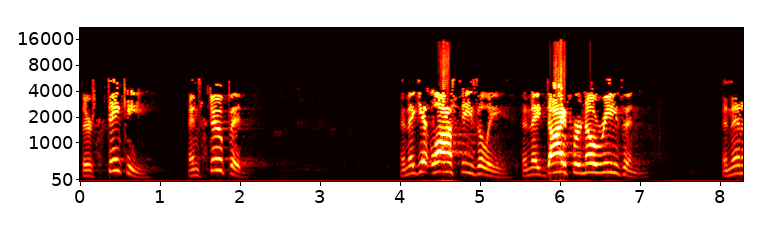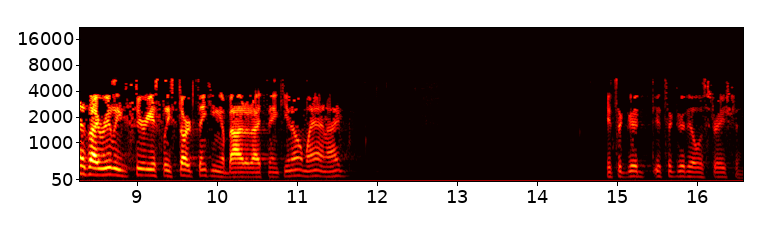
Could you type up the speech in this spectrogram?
They're stinky and stupid. And they get lost easily. And they die for no reason. And then as I really seriously start thinking about it, I think, you know, man, I it's a good it's a good illustration.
